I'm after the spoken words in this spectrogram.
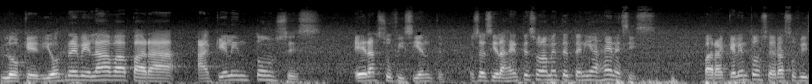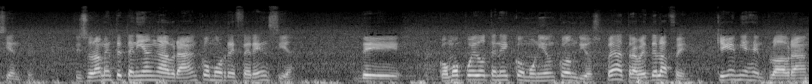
lo que Dios revelaba para aquel entonces era suficiente. O sea, si la gente solamente tenía Génesis, para aquel entonces era suficiente. Si solamente tenían a Abraham como referencia de cómo puedo tener comunión con Dios, pues a través de la fe. ¿Quién es mi ejemplo? Abraham.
